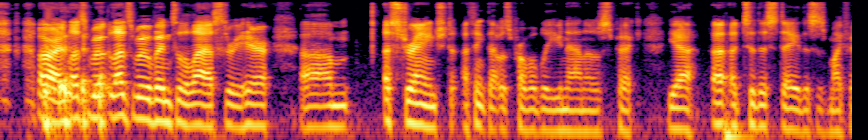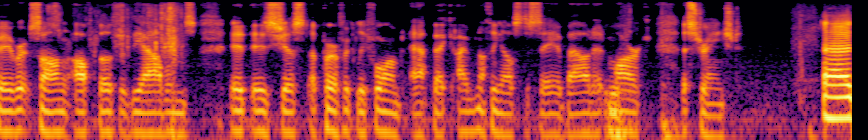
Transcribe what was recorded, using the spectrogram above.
All right, let's move. Let's move into the last three here. Um, Estranged. I think that was probably unanimous pick. Yeah. Uh, uh, to this day, this is my favorite song off both of the albums. It is just a perfectly formed epic. I have nothing else to say about it. Mark, Estranged. Uh,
